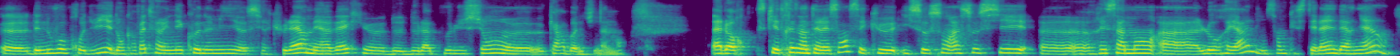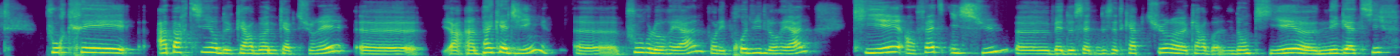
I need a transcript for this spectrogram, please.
des nouveaux produits et donc en fait faire une économie circulaire mais avec de, la pollution carbone finalement. Alors, ce qui est très intéressant, c'est qu'ils se sont associés euh, récemment à L'Oréal, il me semble que c'était l'année dernière, pour créer, à partir de carbone capturé, euh, un packaging euh, pour L'Oréal, pour les produits de L'Oréal, qui est en fait issu ben, de, cette, capture carbone, donc qui est négatif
